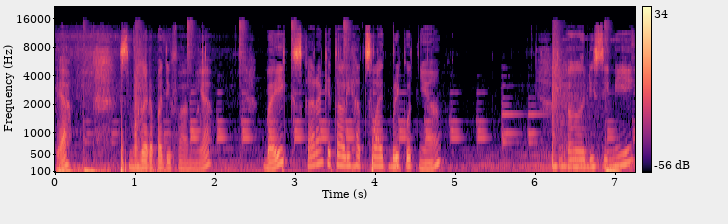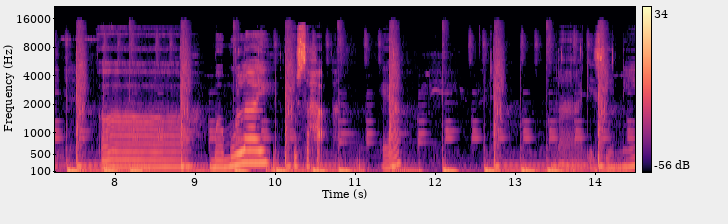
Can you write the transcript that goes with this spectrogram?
ya. Semoga dapat difahami ya Baik, sekarang kita lihat slide berikutnya. E, di sini e, memulai usaha, ya. Nah, di sini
